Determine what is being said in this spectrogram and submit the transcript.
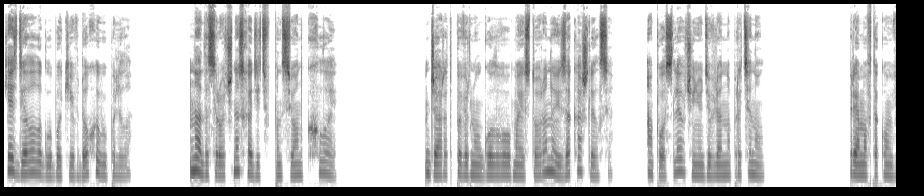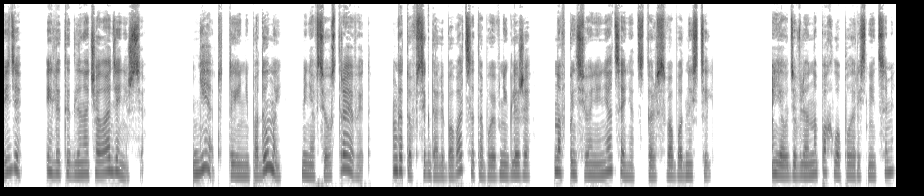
я сделала глубокий вдох и выпалила. «Надо срочно сходить в пансион к Хлое». Джаред повернул голову в мою сторону и закашлялся, а после очень удивленно протянул. «Прямо в таком виде? Или ты для начала оденешься?» «Нет, ты не подумай, меня все устраивает. Готов всегда любоваться тобой в неглиже, но в пансионе не оценят столь свободный стиль. Я удивленно похлопала ресницами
